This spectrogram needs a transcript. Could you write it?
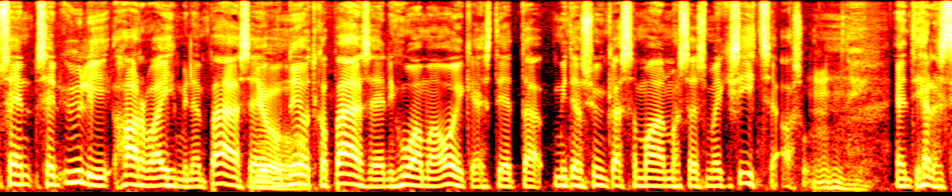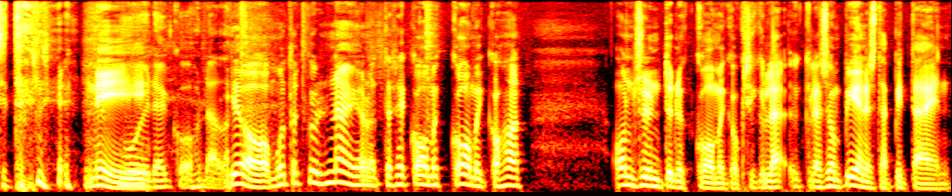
sen, sen yli harva ihminen pääsee, Joo. mutta ne, jotka pääsee, niin huomaa oikeasti, että miten synkässä maailmassa esimerkiksi itse asun. Mm, niin. En tiedä sitten Niin. muiden kohdalla. Joo, mutta kyllä näin on, että se koomik- koomikkohan on syntynyt koomikoksi. Kyllä, kyllä se on pienestä pitäen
